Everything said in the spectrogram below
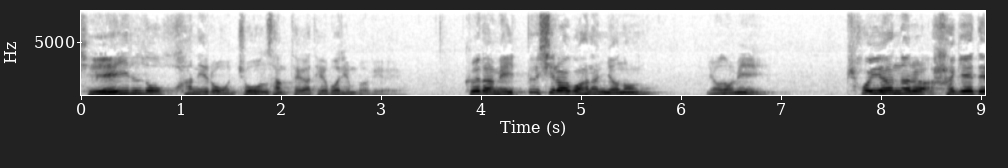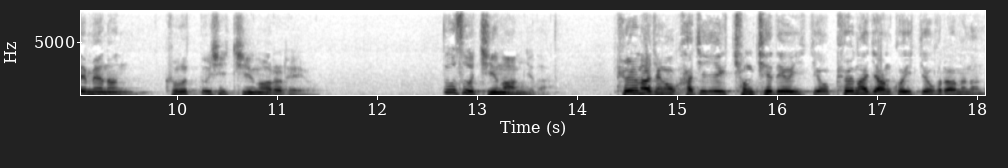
제일로 환희로운 좋은 상태가 되어버린 법이에요. 그 다음에 뜻이라고 하는 요놈, 요놈이 표현을 하게 되면은 그 뜻이 진화를 해요. 뜻은 진화합니다. 표현하지 않고 같이 정체되어 있죠. 표현하지 않고 있죠. 그러면은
